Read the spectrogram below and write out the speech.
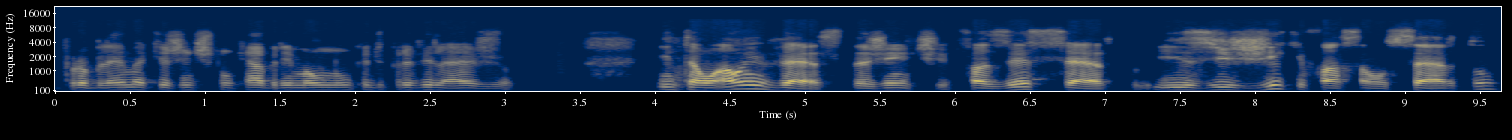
O problema é que a gente não quer abrir mão nunca de privilégio. Então, ao invés da gente fazer certo e exigir que façam o certo,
